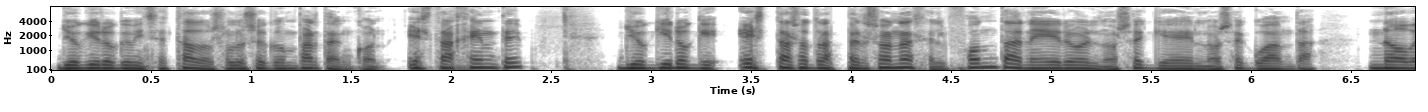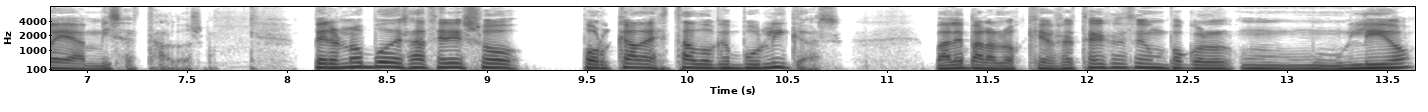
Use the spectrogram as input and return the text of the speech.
yo quiero que mis estados solo se compartan con esta gente, yo quiero que estas otras personas, el fontanero, el no sé qué, el no sé cuánta, no vean mis estados. Pero no puedes hacer eso por cada estado que publicas. ¿Vale? Para los que os estáis haciendo un poco un, lío,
